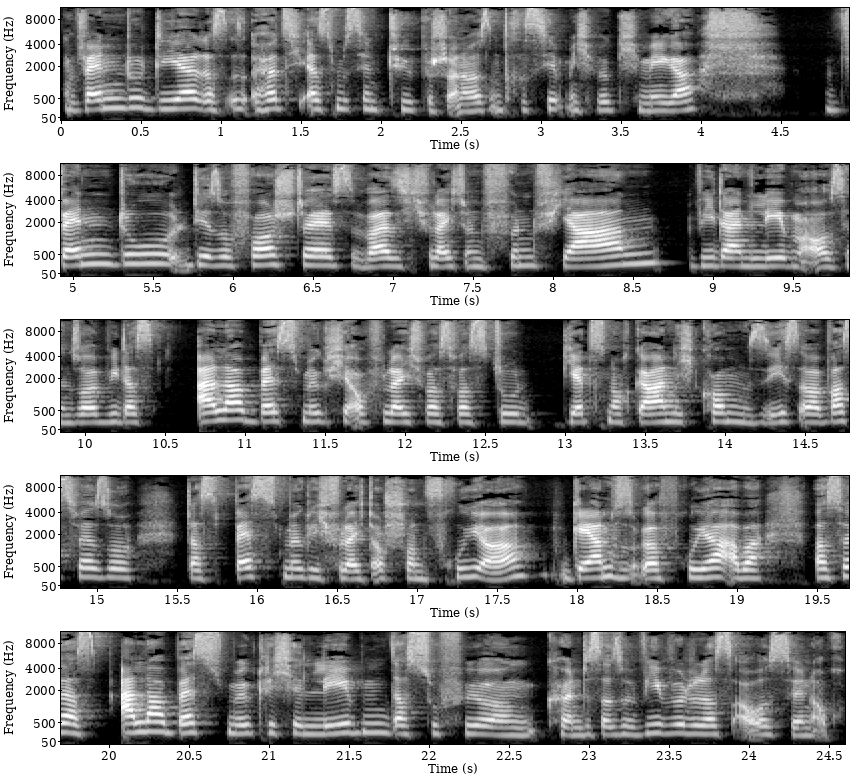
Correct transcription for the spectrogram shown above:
wenn du dir, das ist, hört sich erst ein bisschen typisch an, aber es interessiert mich wirklich mega. Wenn du dir so vorstellst, weiß ich vielleicht in fünf Jahren, wie dein Leben aussehen soll, wie das allerbestmögliche auch vielleicht was, was du jetzt noch gar nicht kommen siehst. Aber was wäre so das Bestmögliche, vielleicht auch schon früher, gerne sogar früher, aber was wäre das allerbestmögliche Leben, das du führen könntest? Also wie würde das aussehen? Auch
